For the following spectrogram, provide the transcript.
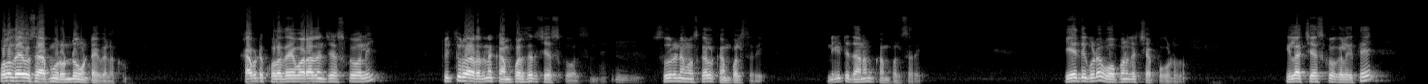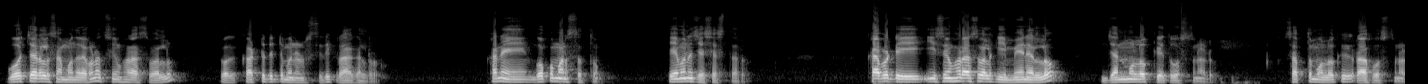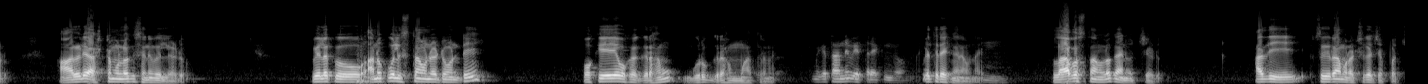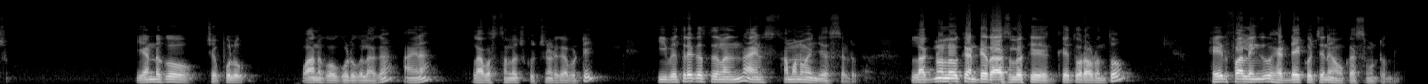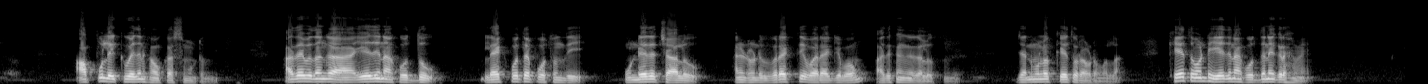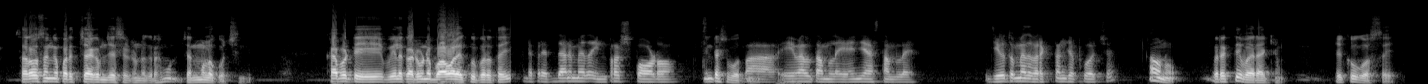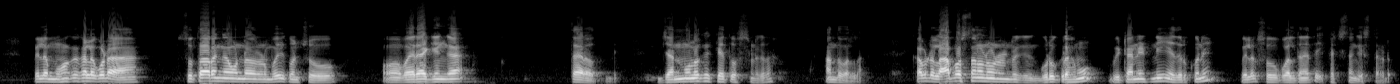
కులదైవ శాపం రెండు ఉంటాయి వీళ్ళకు. కాబట్టి కులదైవారాధన చేసుకోవాలి పితృ ఆరాధన కంపల్సరీ చేసుకోవాల్సిందే. సూర్య నమస్కారాలు కంపల్సరీ నీటి దానం కంపల్సరీ. ఏది కూడా ఓపెన్గా చెప్పకూడదు. ఇలా చేసుకోగలిగితే గోచారాలకు సంబంధం లేకుండా సింహరాశి వాళ్ళు ఒక కట్టుదిట్టమైన స్థితికి రాగలరు. కానీ గొప్ప మనస్తత్వం. ఏమైనా చేసేస్తారు. కాబట్టి ఈ సింహరాశి వాళ్ళకి ఈ మే నెలలో జన్మంలో కేతు వస్తున్నాడు. సప్తమంలోకి రాహు వస్తున్నాడు. ఆల్రెడీ అష్టమంలోకి శని వెళ్ళాడు. వీళ్ళకు అనుకూలిస్తూ ఉన్నటువంటి ఒకే ఒక గ్రహం గురుగ్రహం మాత్రమే. మిగతా వ్యతిరేకంగా ఉన్నాయి. వ్యతిరేకంగానే ఉన్నాయి. లాభస్థానంలోకి ఆయన వచ్చాడు. అది శ్రీరామ రక్షగా చెప్పచ్చు. ఎండకో చెప్పులు వానకో గొడుగులాగా ఆయన లాభస్థానంలో వచ్చి కూర్చున్నాడు కాబట్టి ఈ వ్యతిరేక స్థితులన్నీ ఆయన సమన్వయం చేస్తాడు. లగ్నంలోకి అంటే రాశిలోకి కేతు రావడంతో హెయిర్ ఫాలింగ్ హెడ్ ఏక్ వచ్చే అవకాశం ఉంటుంది. అప్పులు ఎక్కువేదానికి అవకాశం ఉంటుంది. అదేవిధంగా ఏది నాకు వద్దు లేకపోతే పోతుంది ఉండేదే చాలు అనేటువంటి విరక్తి వైరాగ్యభావం అధికంగా కలుగుతుంది. జన్మలో కేతు రావడం వల్ల. కేతు అంటే ఏది నాకు వద్దనే గ్రహమే. సర్వసంగ పరిత్యాగం చేసేటువంటి గ్రహం జన్మలోకి వచ్చింది. కాబట్టి వీళ్ళకి అటువంటి భావాలు ఎక్కువ పెరుగుతాయి. అంటే ప్రతి దాని మీద ఇంట్రెస్ట్ పోవడం ఇంట్రెస్ట్ పోతుంది. ఏం వెళ్తాంలే ఏం చేస్తాంలే. జీవితం మీద విరక్తి అని చెప్పుకోవచ్చు? అవును విరక్తి వైరాగ్యం ఎక్కువగా వస్తాయి. వీళ్ళ మోహకళ కూడా సుతారంగా ఉండడం పోయి కొంచెం వైరాగ్యంగా తయారవుతుంది. జన్మంలోకి కేతు వస్తుంది కదా అందువల్ల. కాబట్టి లాభస్థానంలో ఉన్న గురుగ్రహము వీటన్నిటినీ ఎదుర్కొని వీళ్ళకు శుభ ఫలితం అయితే ఖచ్చితంగా ఇస్తాడు.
